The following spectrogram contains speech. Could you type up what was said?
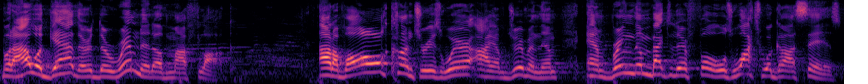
But I will gather the remnant of my flock out of all countries where I have driven them and bring them back to their folds. Watch what God says.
